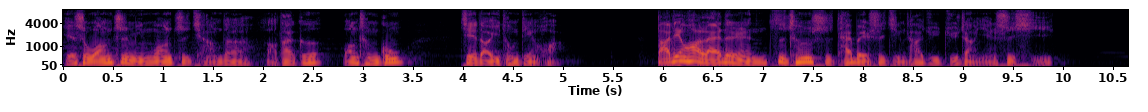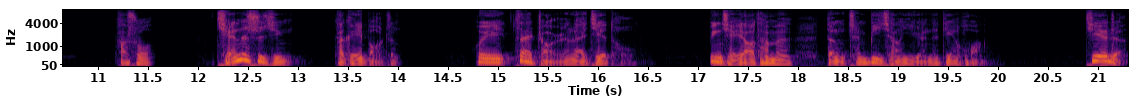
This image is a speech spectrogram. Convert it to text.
也是王志明、王志强的老大哥王成功，接到一通电话。打电话来的人自称是台北市警察局局长严世袭。他说：“钱的事情他可以保证，会再找人来接头，并且要他们等陈必强议员的电话。”接着，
